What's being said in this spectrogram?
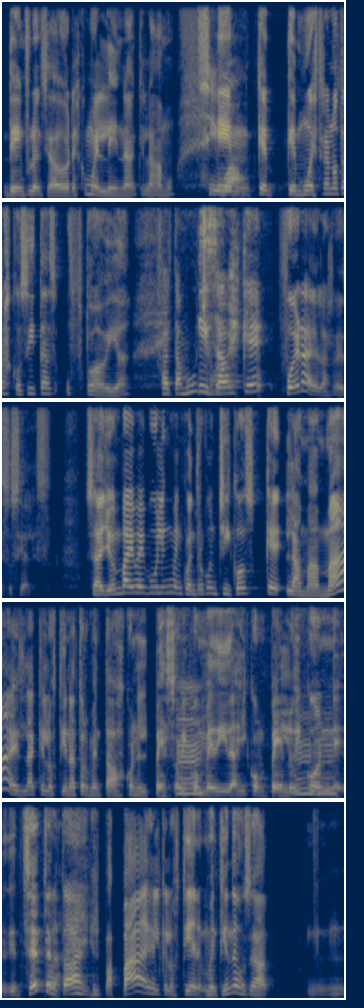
de, influenciadores como Elena, que la amo, em, que, que, muestran otras cositas, uff, todavía. Falta mucho. Y sabes qué, fuera de las redes sociales. O sea, yo en Bye Bye Bullying me encuentro con chicos que la mamá es la que los tiene atormentados con el peso y con mm. medidas y con pelo y con etcétera. Total. El papá es el que los tiene, ¿me entiendes? O sea, mm,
